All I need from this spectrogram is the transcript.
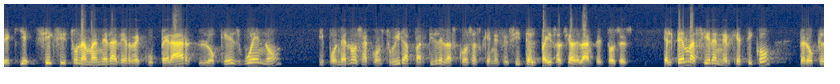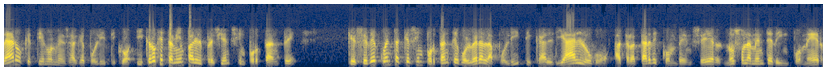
de que sí existe una manera de recuperar lo que es bueno y ponernos a construir a partir de las cosas que necesita el país hacia adelante. Entonces, el tema sí era energético, pero claro que tiene un mensaje político. Y creo que también para el presidente es importante que se dé cuenta que es importante volver a la política, al diálogo, a tratar de convencer, no solamente de imponer.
